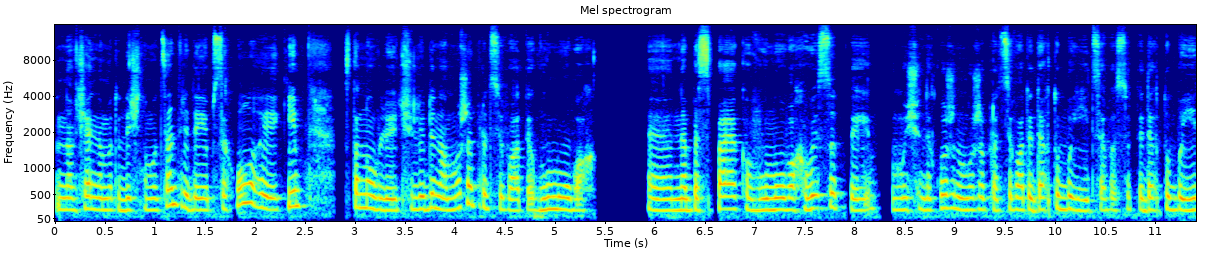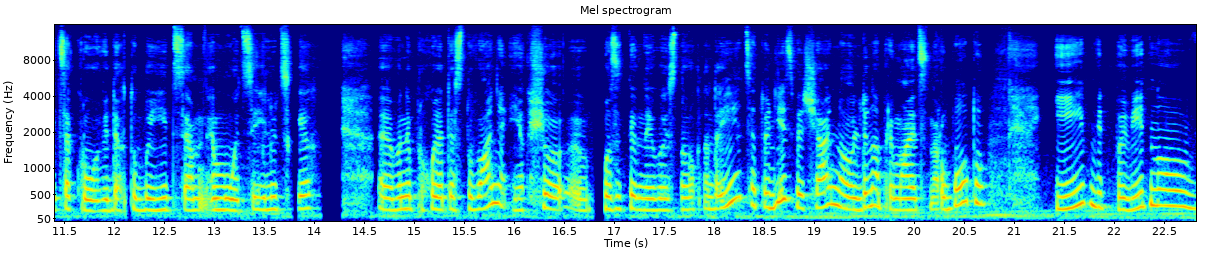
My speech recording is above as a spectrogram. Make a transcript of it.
навчально-методичному центрі, де є психологи, які встановлюють, чи людина може працювати в умовах. Небезпек в умовах висоти, тому що не кожен може працювати, дехто боїться висоти, дехто боїться крові, дехто боїться емоцій людських. Вони проходять тестування, і якщо позитивний висновок надається, тоді, звичайно, людина приймається на роботу і відповідно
